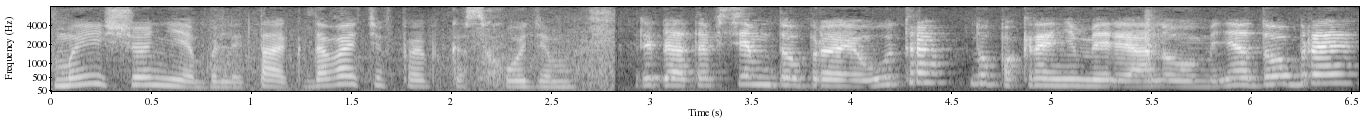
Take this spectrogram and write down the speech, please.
мы еще не были. Так, давайте в Пепко сходим. Ребята, всем доброе утро. Ну, по крайней мере, оно у меня доброе.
